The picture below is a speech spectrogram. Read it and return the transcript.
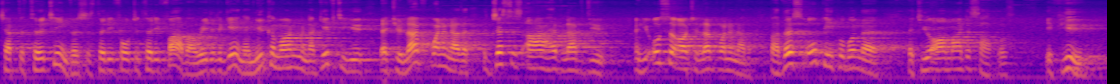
chapter 13, verses 34 to 35. I'll read it again. A new commandment I give to you that you love one another just as I have loved you. And you also are to love one another. By this, all people will know that you are my disciples if you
